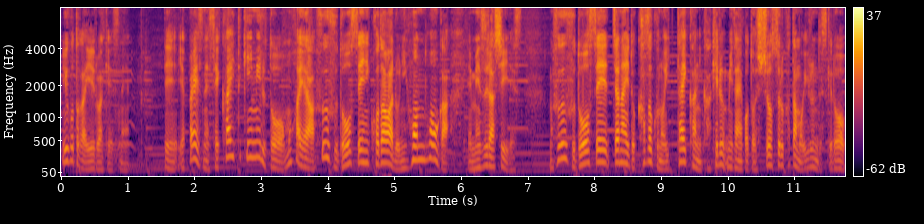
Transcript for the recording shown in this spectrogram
いうことが言えるわけですね。で、やっぱりですね、世界的に見ると、もはや夫婦同姓にこだわる日本の方が珍しいです。夫婦同姓じゃないと家族の一体感に欠けるみたいなことを主張する方もいるんですけど、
